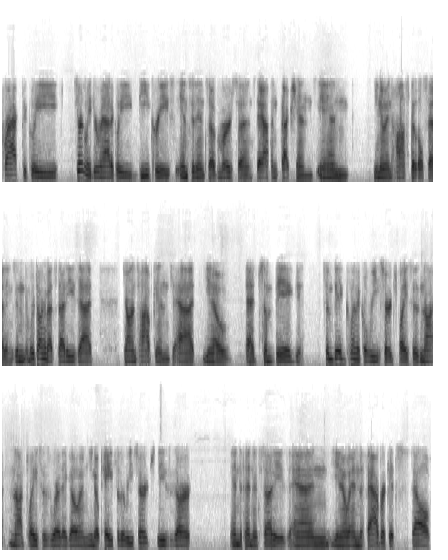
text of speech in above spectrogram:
practically, certainly dramatically decrease incidence of MRSA and staph infections in, you know, in hospital settings. And we're talking about studies at Johns Hopkins, at, you know, at some big, some big clinical research places, not, not places where they go and, you know, pay for the research. These are, independent studies. And you know and the fabric itself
